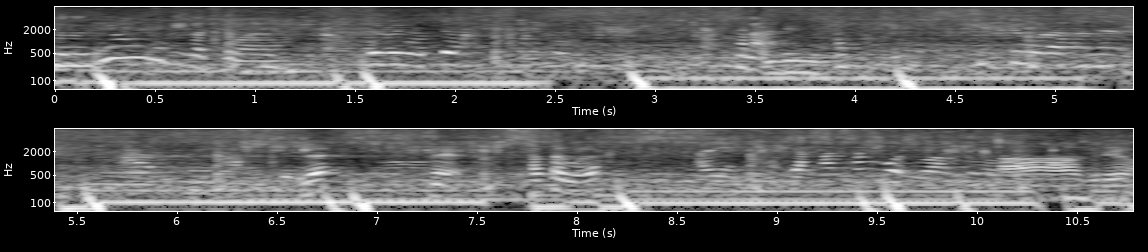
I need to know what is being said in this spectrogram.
저는 태국고기가 좋아요. 잘안 됩니까? 집중을 하면은 네? 네. 샀다고요? 아니 약간 탄 거 좋아하는 거. 아, 그래요?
